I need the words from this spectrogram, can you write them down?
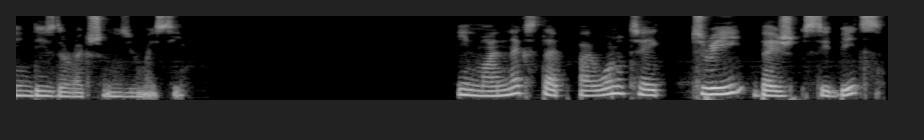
in this direction as you may see. In my next step, I want to take three beige seed beads.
